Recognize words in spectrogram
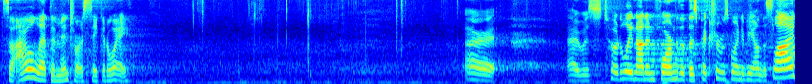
So I will let the mentors take it away. All right. I was totally not informed that this picture was going to be on the slide.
